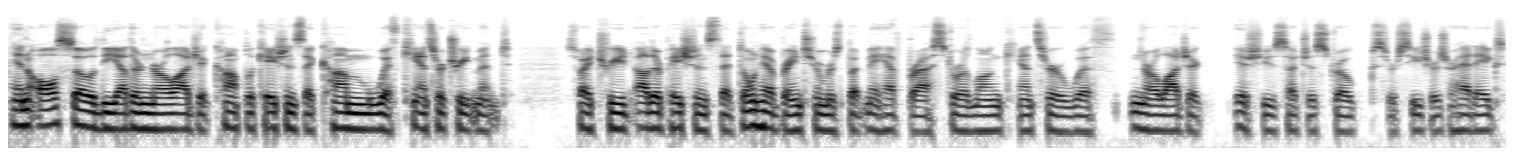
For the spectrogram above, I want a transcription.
and also the other neurologic complications that come with cancer treatment. So I treat other patients that don't have brain tumors but may have breast or lung cancer with neurologic issues such as strokes or seizures or headaches.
